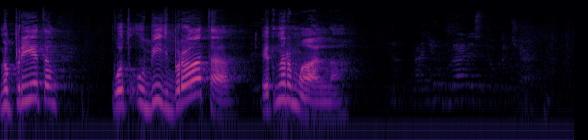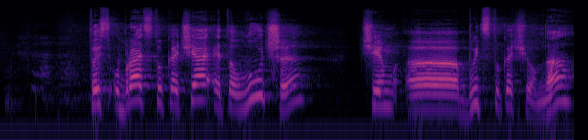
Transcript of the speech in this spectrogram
Но при этом вот убить брата, это нормально. То есть убрать стукача это лучше, чем э, быть стукачом, да?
